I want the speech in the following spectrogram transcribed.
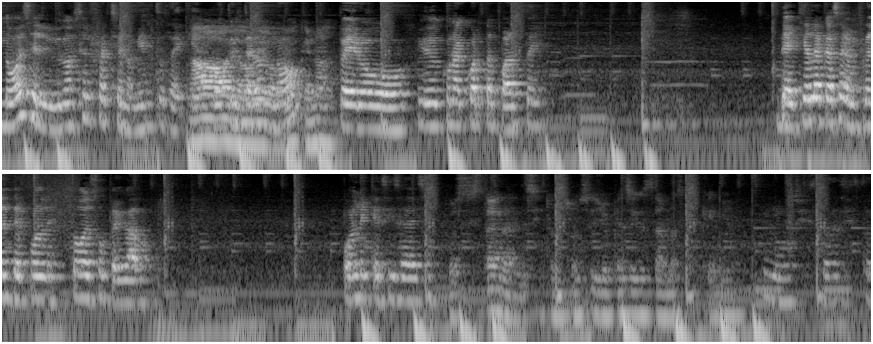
No es el, no es el fraccionamiento, o sea, que No, el no, entero no, no. que no. Pero yo digo que una cuarta parte. De aquí a la casa de enfrente, ponle todo eso pegado. Ponle que sí sea eso. Pues está grandecito, entonces yo pensé que estaba más pequeño. No, sí está, sí está.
